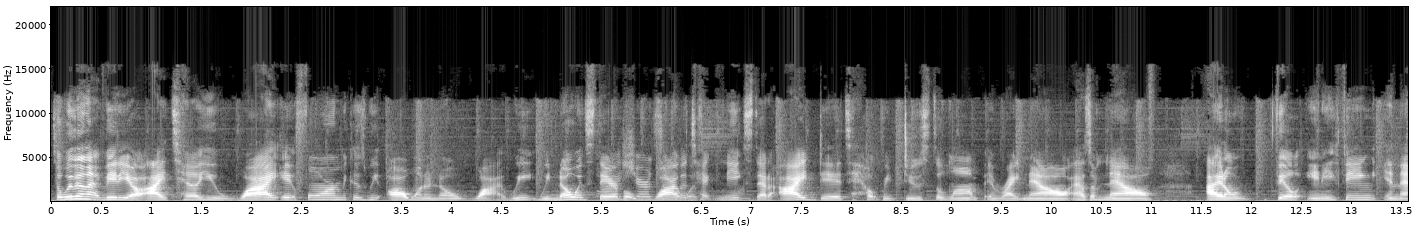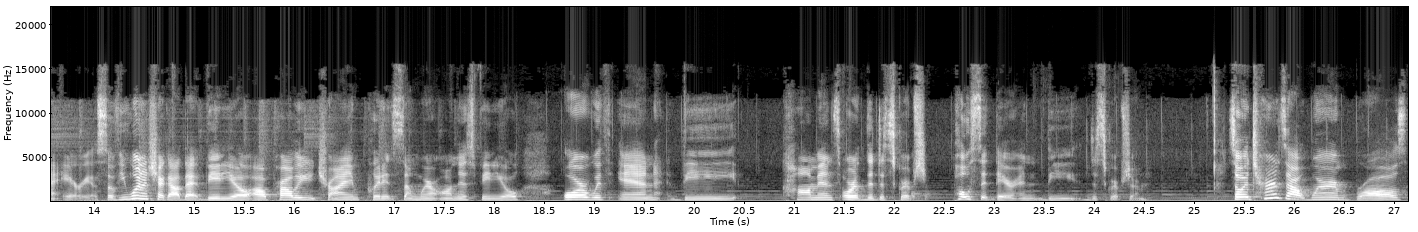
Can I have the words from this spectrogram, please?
So within that video i tell you why it formed because we all want to know why. We we know it's there but why the techniques that i did to help reduce the lump and right now as of now i don't feel anything in that area. So if you want to check out that video i'll probably try and put it somewhere on this video or within the comments or the description. Post it there in the description. So it turns out wearing bras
